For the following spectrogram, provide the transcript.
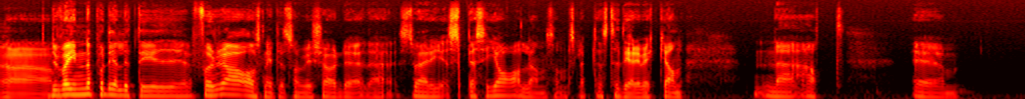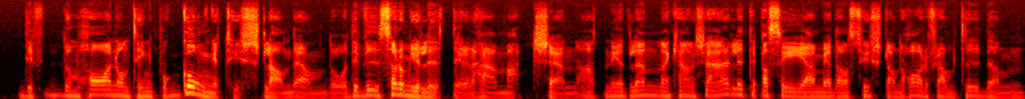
Eh, du var inne på det lite i förra avsnittet som vi körde, det här Sverige-specialen som släpptes tidigare i veckan. När att ehm, det, de har någonting på gång, Tyskland ändå. Och det visar de ju lite i den här matchen. Att Nederländerna kanske är lite passé medan Tyskland har framtiden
